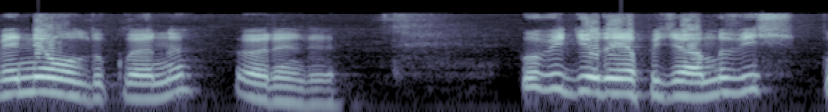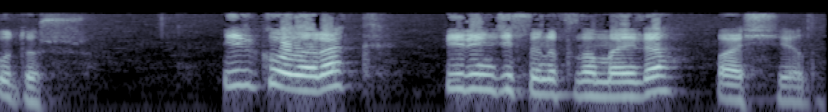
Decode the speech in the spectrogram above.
ve ne olduklarını öğrenelim. Bu videoda yapacağımız iş budur. İlk olarak birinci sınıflamayla başlayalım.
